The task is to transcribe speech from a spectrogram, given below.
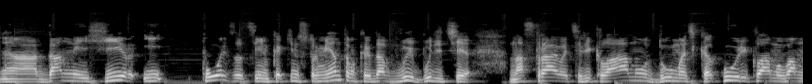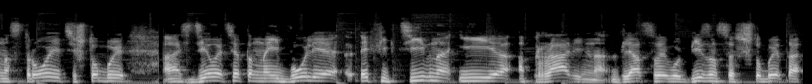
а, данный эфир и пользоваться им как инструментом, когда вы будете настраивать рекламу, думать, какую рекламу вам настроить, чтобы а, сделать это наиболее эффективно и а, правильно для своего бизнеса, чтобы это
